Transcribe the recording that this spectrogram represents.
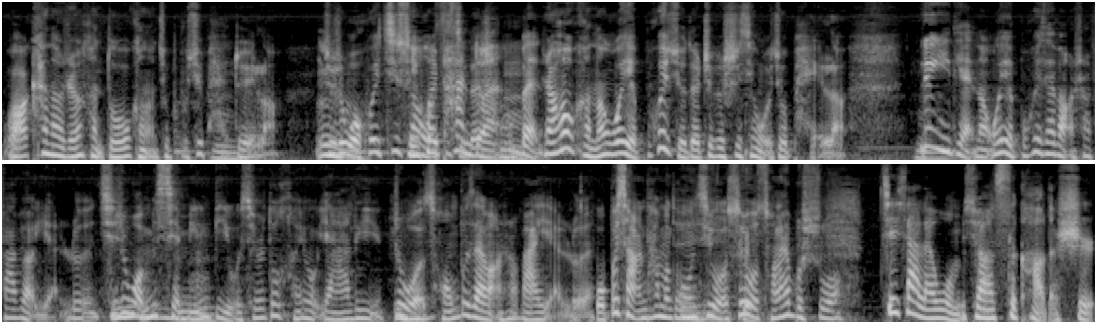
我要看到人很多，我可能就不去排队了。就是我会计算我自己的会判断成本，然后可能我也不会觉得这个事情我就赔了。另一点呢，我也不会在网上发表言论。其实我们写名笔，我其实都很有压力，是我从不在网上发言论，我不想让他们攻击我，所以我从来不说。接下来我们需要思考的是，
